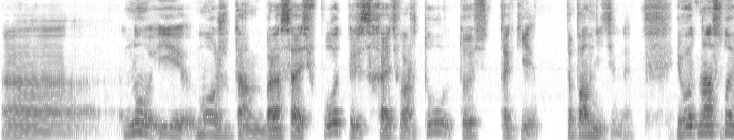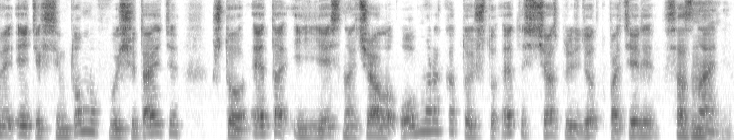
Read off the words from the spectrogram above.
а, ну и может там бросать в пот, пересыхать во рту, то есть такие дополнительные. И вот на основе этих симптомов вы считаете, что это и есть начало обморока, то есть что это сейчас приведет к потере сознания.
